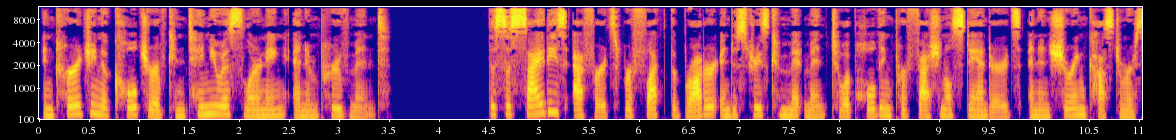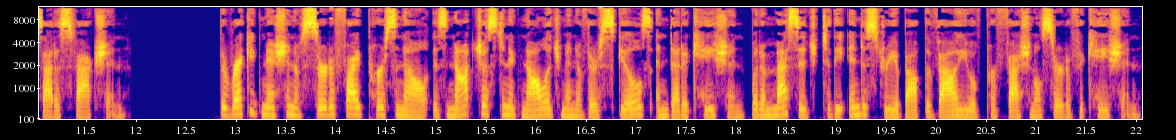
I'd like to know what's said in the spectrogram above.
encouraging a culture of continuous learning and improvement. The Society's efforts reflect the broader industry's commitment to upholding professional standards and ensuring customer satisfaction. The recognition of certified personnel is not just an acknowledgement of their skills and dedication but a message to the industry about the value of professional certification.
